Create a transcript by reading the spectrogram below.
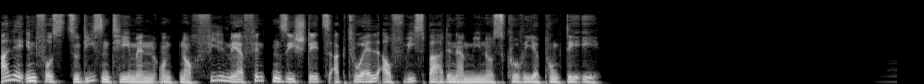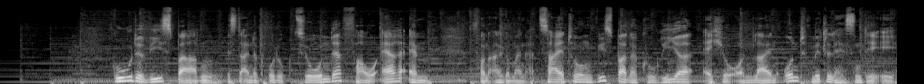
Alle Infos zu diesen Themen und noch viel mehr finden Sie stets aktuell auf wiesbadener-kurier.de. Gude Wiesbaden ist eine Produktion der VRM von Allgemeiner Zeitung, Wiesbadener Kurier, Echo Online und Mittelhessen.de.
